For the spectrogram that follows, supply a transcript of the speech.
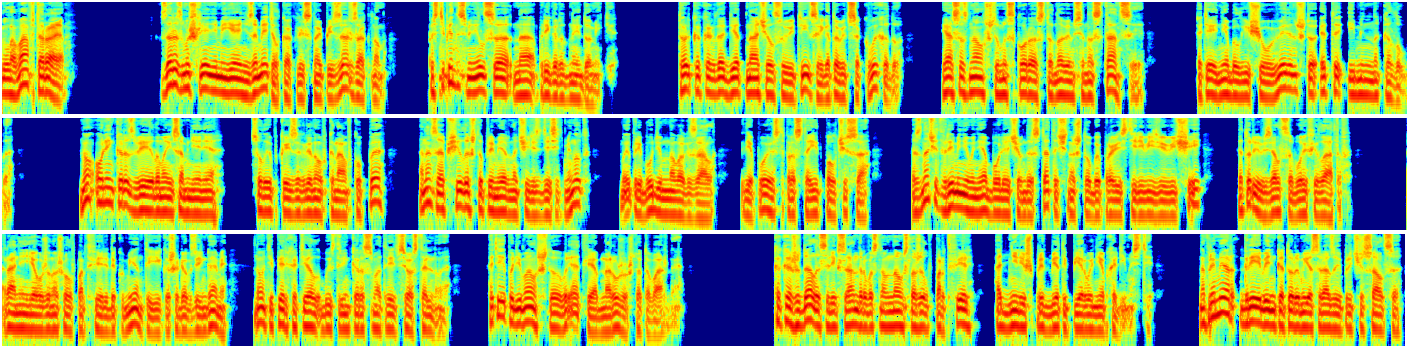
Глава вторая. За размышлениями я и не заметил, как лесной пейзаж за окном постепенно сменился на пригородные домики. Только когда дед начал суетиться и готовиться к выходу, я осознал, что мы скоро остановимся на станции, хотя и не был еще уверен, что это именно Калуга. Но Оленька развеяла мои сомнения. С улыбкой заглянув к нам в купе, она сообщила, что примерно через десять минут мы прибудем на вокзал, где поезд простоит полчаса. значит, времени у меня более чем достаточно, чтобы провести ревизию вещей, которые взял с собой Филатов. Ранее я уже нашел в портфеле документы и кошелек с деньгами, но теперь хотел быстренько рассмотреть все остальное, хотя и понимал, что вряд ли обнаружу что-то важное. Как ожидалось, Александр в основном сложил в портфель одни лишь предметы первой необходимости. Например, гребень, которым я сразу и причесался,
